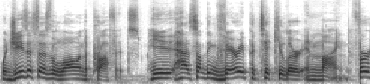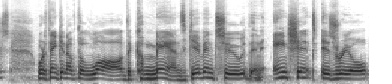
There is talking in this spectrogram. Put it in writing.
When Jesus says the law and the prophets, he has something very particular in mind. First, we're thinking of the law, the commands given to an ancient Israel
